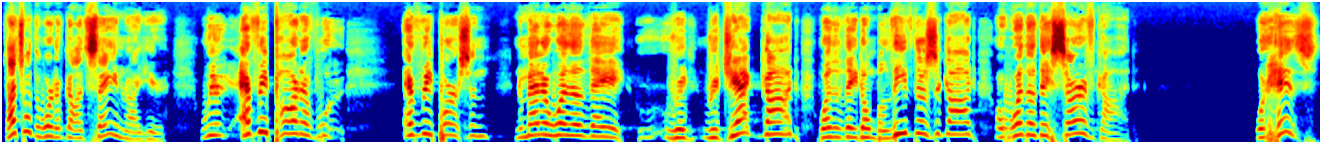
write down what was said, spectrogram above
That's what the Word of God's saying right here. we every part of every person, no matter whether they re- reject God, whether they don't believe there's a God, or whether they serve God, we're His.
